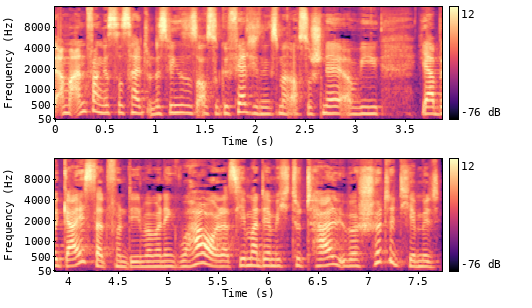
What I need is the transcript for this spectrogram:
am Anfang ist das halt, und deswegen ist es auch so gefährlich, deswegen ist man auch so schnell irgendwie, ja, begeistert von denen, weil man denkt, wow, das ist jemand, der mich total überschüttet hier mit,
